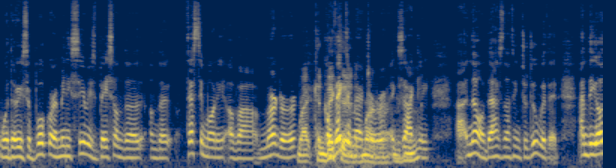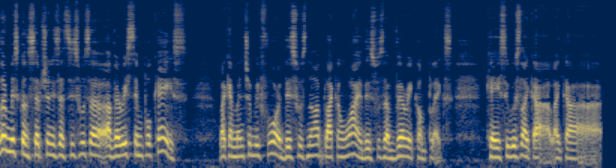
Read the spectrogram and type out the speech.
whether it's a book or a miniseries, based on the on the testimony of a murderer, Right, convicted murderer, murderer, mhm. exactly. Uh, no, that has nothing to do with it. And the other misconception is that this was a, a very simple case. Like I mentioned before, this was not black and white. This was a very complex case. It was like a like a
